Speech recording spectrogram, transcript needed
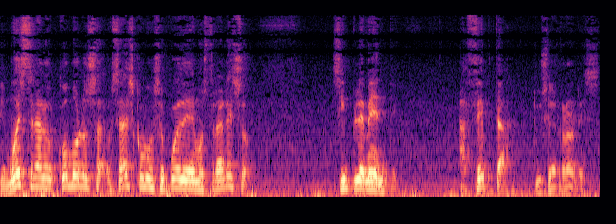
Demuéstralo, ¿cómo lo, ¿sabes cómo se puede demostrar eso? Simplemente, acepta tus errores.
